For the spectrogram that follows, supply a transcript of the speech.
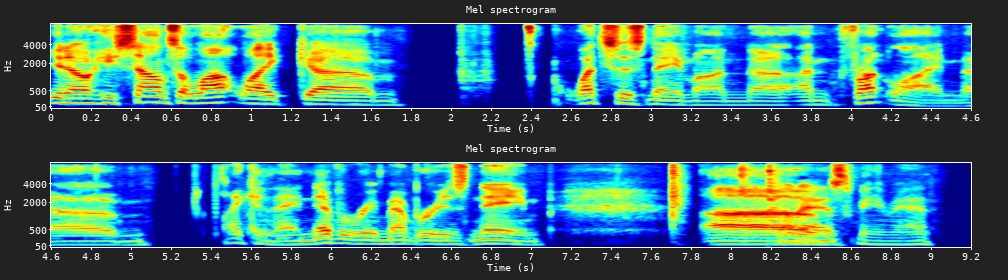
you know, he sounds a lot like, um, what's his name on uh, on Frontline? Um, I can I never remember his name. Don't Um, ask me, man.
